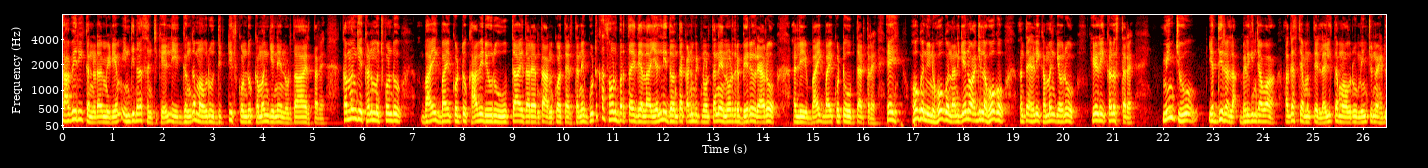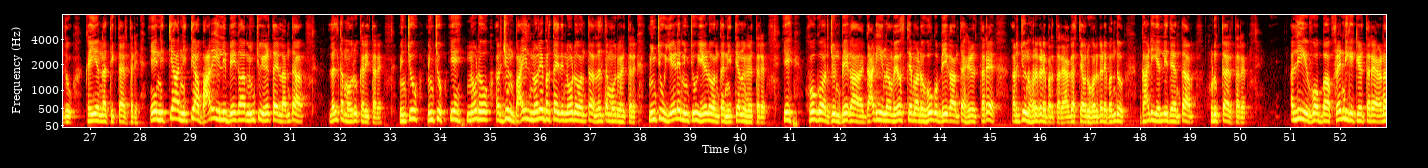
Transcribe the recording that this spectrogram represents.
Kaveri Kannada medium ಇಂದಿನ ಸಂಚಿಕೆಯಲ್ಲಿ ಗಂಗಮ್ಮ ಅವರು ದಿಟ್ಟಿಸ್ಕೊಂಡು ಕಮಂಗಿನೇ ನೋಡ್ತಾ ಇರ್ತಾರೆ. ಕಮಂಗೆ ಕಣ್ಣು ಮುಚ್ಕೊಂಡು ಬಾಯಿಗೆ ಬಾಯಿ ಕೊಟ್ಟು ಕಾವೇರಿ ಇವರು ಊಪ್ತಾ ಇದ್ದಾರೆ ಅಂತ ಅನ್ಕೊಳ್ತಾ ಇರ್ತಾನೆ. ಗುಟ್ಕ ಸೌಂಡ್ ಬರ್ತಾ ಇದೆಯಲ್ಲ ಎಲ್ಲಿದ್ದು ಅಂತ ಕಣ್ಬಿಟ್ಟು ನೋಡ್ತಾನೆ. ನೋಡಿದ್ರೆ ಬೇರೆಯವ್ರು ಯಾರೋ ಅಲ್ಲಿ ಬಾಯಿಗೆ ಬಾಯಿ ಕೊಟ್ಟು ಊಪ್ತಾ ಇರ್ತಾರೆ. ಏಯ್, ಹೋಗೋ ನೀನು, ಹೋಗೋ, ನನಗೇನೂ ಆಗಿಲ್ಲ, ಹೋಗೋ ಅಂತ ಹೇಳಿ ಕಮಂಗಿ ಅವರು ಹೇಳಿ ಕಳಿಸ್ತಾರೆ. ಮಿಂಚು ಎದ್ದಿರಲ್ಲ. ಬೆಳಗಿನ ಜಾವ ಅಗಸ್ತ್ಯ ಮತ್ತು ಲಲಿತಮ್ಮ ಅವರು ಮಿಂಚುನ ಹಿಡಿದು ಕೈಯನ್ನು ತಿಕ್ತಾ ಇರ್ತಾರೆ. ಏ ನಿತ್ಯ ನಿತ್ಯ, ಬಾರಿ ಇಲ್ಲಿ ಬೇಗ ಮಿಂಚು ಹೇಳ್ತಾ ಇಲ್ಲ ಅಂತ ಲಲಿತಮ್ಮ ಅವರು ಕರೀತಾರೆ. ಮಿಂಚು ಮಿಂಚು, ಏ ನೋಡು, ಅರ್ಜುನ್ ಬಾಯಿಲಿ ನೊರೆ ಬರ್ತಾ ಇದೆ ನೋಡು ಅಂತ ಲಲಿತಮ್ಮ ಅವರು ಹೇಳ್ತಾರೆ. ಮಿಂಚು, ಏಳೆ ಮಿಂಚು, ಏಳು ಅಂತ ನಿತ್ಯನೂ ಹೇಳ್ತಾರೆ. ಏ ಹೋಗು ಅರ್ಜುನ್, ಬೇಗ ಗಾಡಿನ ವ್ಯವಸ್ಥೆ ಮಾಡು, ಹೋಗು ಬೇಗ ಅಂತ ಹೇಳ್ತಾರೆ. ಅರ್ಜುನ್ ಹೊರಗಡೆ ಬರ್ತಾರೆ. ಅಗಸ್ತ್ಯ ಅವರು ಹೊರಗಡೆ ಬಂದು ಗಾಡಿ ಎಲ್ಲಿದೆ ಅಂತ ಹುಡುಕ್ತಾ ಇರ್ತಾರೆ. ಅಲ್ಲಿ ಒಬ್ಬ ಫ್ರೆಂಡಿಗೆ ಕೇಳ್ತಾರೆ, ಅಣ್ಣ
